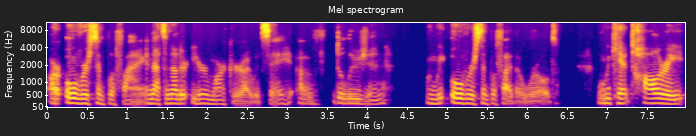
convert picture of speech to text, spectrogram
are oversimplifying. And that's another ear marker, I would say, of delusion when we oversimplify the world, when we can't tolerate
